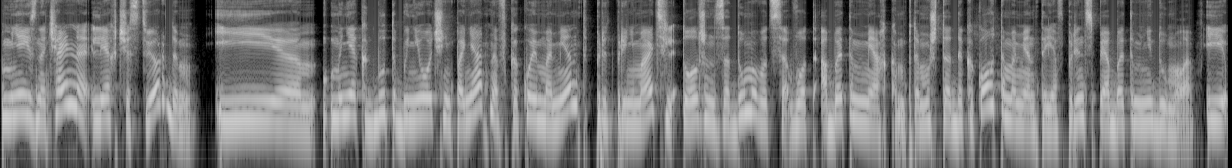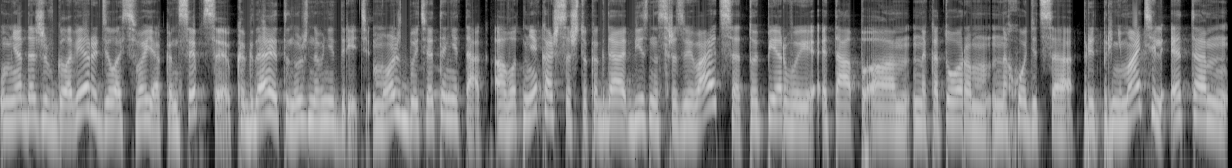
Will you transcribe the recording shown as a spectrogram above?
мне изначально легче с твердым, и мне как будто бы не очень понятно, в какой момент предприниматель должен задумываться вот об этом мягком, потому что до какого-то момента я, в принципе, об этом не думала. И у меня даже в голове родилась своя концепция, когда это нужно внедрить. Может быть, это не так. А вот мне кажется, что когда бизнес развивается, то первый этап, а, на котором находится предприниматель, это,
